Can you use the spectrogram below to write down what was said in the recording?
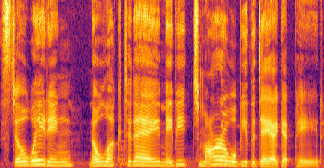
Still waiting, no luck today, maybe tomorrow will be the day I get paid.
